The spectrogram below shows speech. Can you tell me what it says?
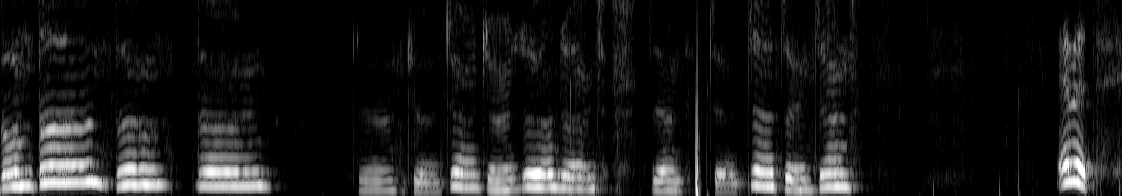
dun dun dun dun dun dun dun dun dun dun dun dun dun dun dun Evet.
